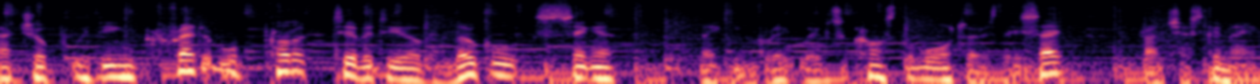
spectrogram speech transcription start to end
Catch up with the incredible productivity of local singer making great waves across the water, as they say, Francesca May.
